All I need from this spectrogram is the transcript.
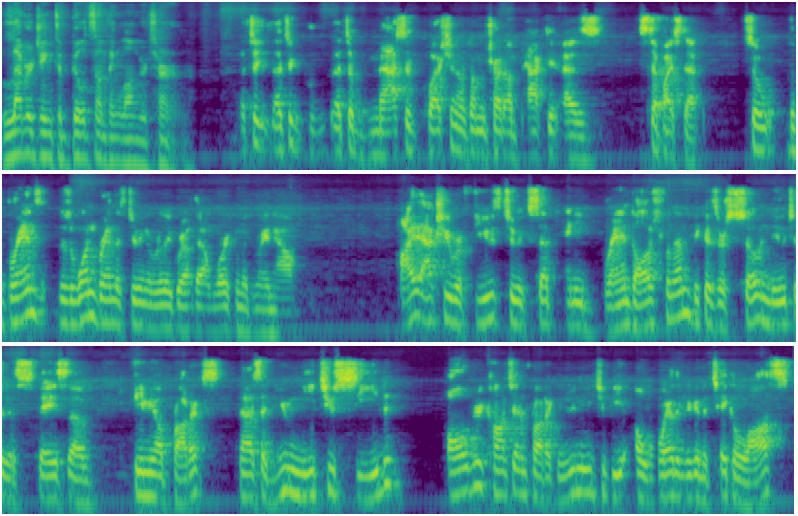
leveraging to build something longer term? That's a that's a that's a massive question. I'm going to try to unpack it as step by step. So the brands, there's one brand that's doing a really great that I'm working with right now. I actually refuse to accept any brand dollars from them because they're so new to this space of female products that I said you need to seed all of your content and product and you need to be aware that you're going to take a loss,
